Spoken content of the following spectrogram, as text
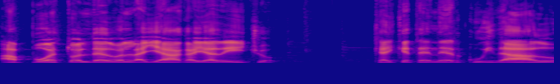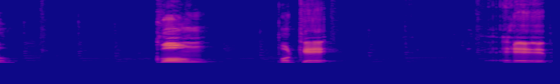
ha puesto el dedo en la llaga y ha dicho que hay que tener cuidado con. Porque eh,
